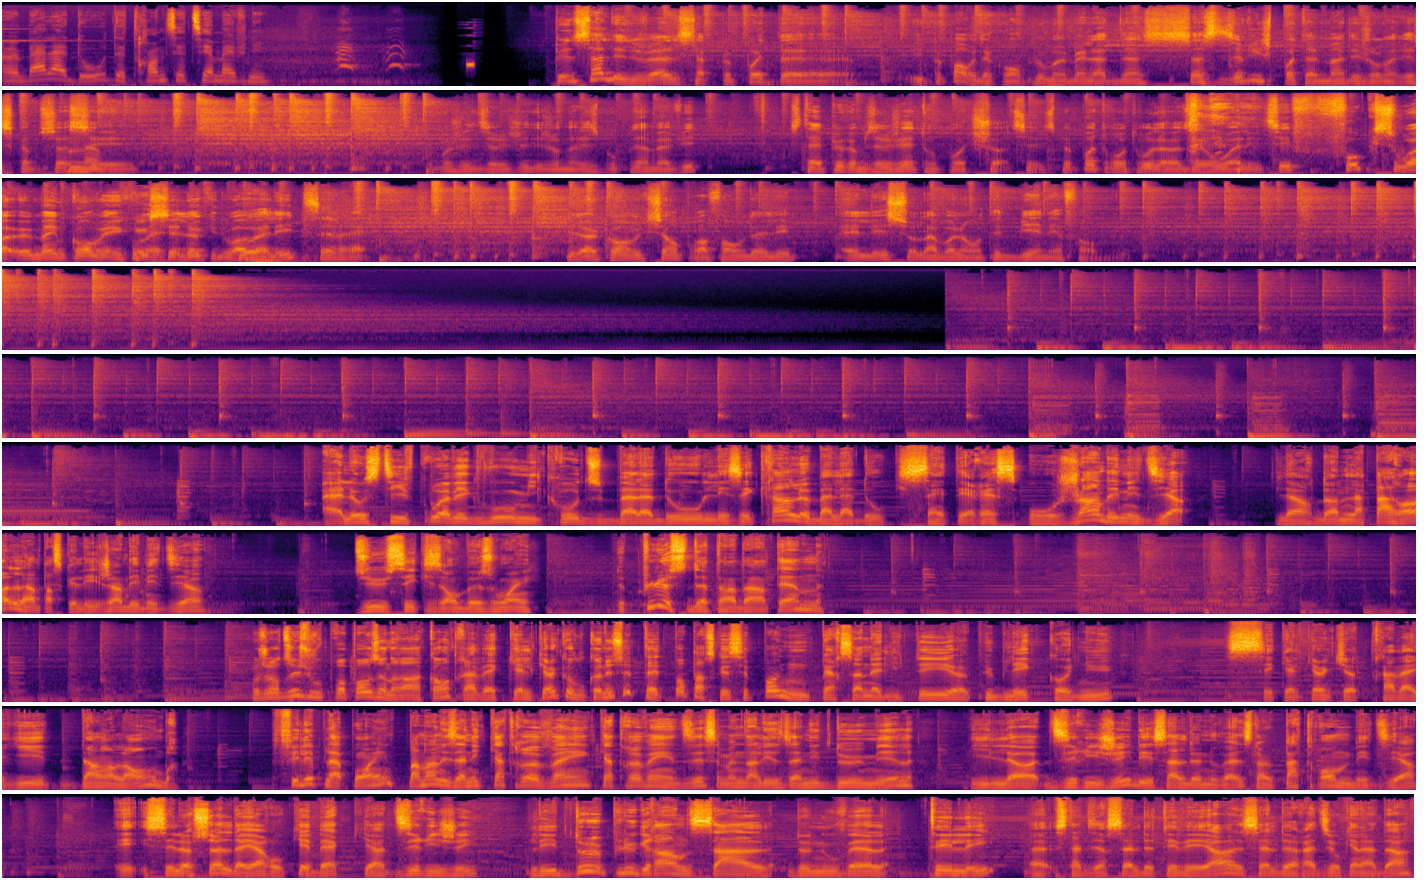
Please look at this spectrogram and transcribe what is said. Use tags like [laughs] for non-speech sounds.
Un balado de 37e Avenue. Puis une salle des nouvelles, ça peut pas être. euh, il peut pas avoir de complot, mais ben là-dedans, ça se dirige pas tellement des journalistes comme ça. C'est. Moi, j'ai dirigé des journalistes beaucoup dans ma vie. C'est un peu comme diriger un troupeau de chats. tu peux pas trop trop leur dire où aller. Il faut qu'ils soient eux-mêmes convaincus que c'est là qu'ils doivent aller. C'est vrai. Puis leur conviction profonde, elle est, elle est sur la volonté de bien informer. Allô, Steve Prou avec vous au micro du balado Les Écrans, le balado qui s'intéresse aux gens des médias, qui leur donne la parole, hein, parce que les gens des médias, Dieu sait qu'ils ont besoin de plus de temps d'antenne. Aujourd'hui, je vous propose une rencontre avec quelqu'un que vous connaissez peut-être pas parce que c'est pas une personnalité euh, publique connue. C'est quelqu'un qui a travaillé dans l'ombre. Philippe Lapointe, pendant les années 80, 90 et même dans les années 2000, il a dirigé des salles de nouvelles. C'est un patron de médias. Et c'est le seul d'ailleurs au Québec qui a dirigé les deux plus grandes salles de nouvelles télé, euh, c'est-à-dire celle de TVA et celle de Radio-Canada.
